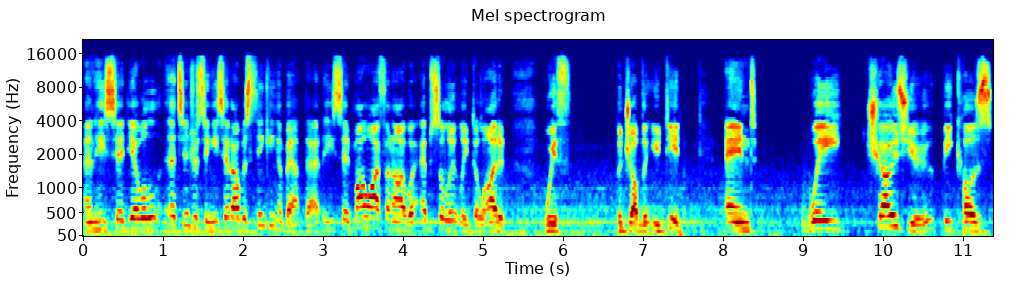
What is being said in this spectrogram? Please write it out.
And he said, Yeah, well, that's interesting. He said, I was thinking about that. He said, My wife and I were absolutely delighted with the job that you did. And we chose you because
